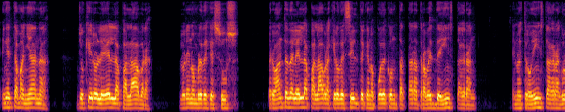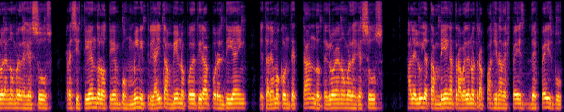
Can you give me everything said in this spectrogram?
En esta mañana yo quiero leer la palabra. Gloria en nombre de Jesús. Pero antes de leer la palabra, quiero decirte que nos puede contactar a través de Instagram. En nuestro Instagram, Gloria en nombre de Jesús, resistiendo los tiempos ministry. Ahí también nos puede tirar por el día y estaremos contestándote. Gloria en nombre de Jesús. Aleluya también a través de nuestra página de, Facebook,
